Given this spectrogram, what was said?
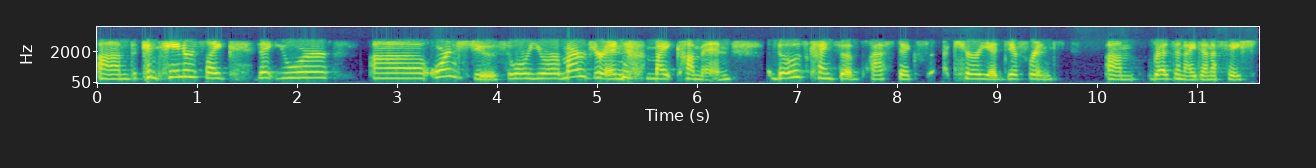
um, the containers like that your uh, orange juice or your margarine might come in. Those kinds of plastics carry a different um, resin identification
